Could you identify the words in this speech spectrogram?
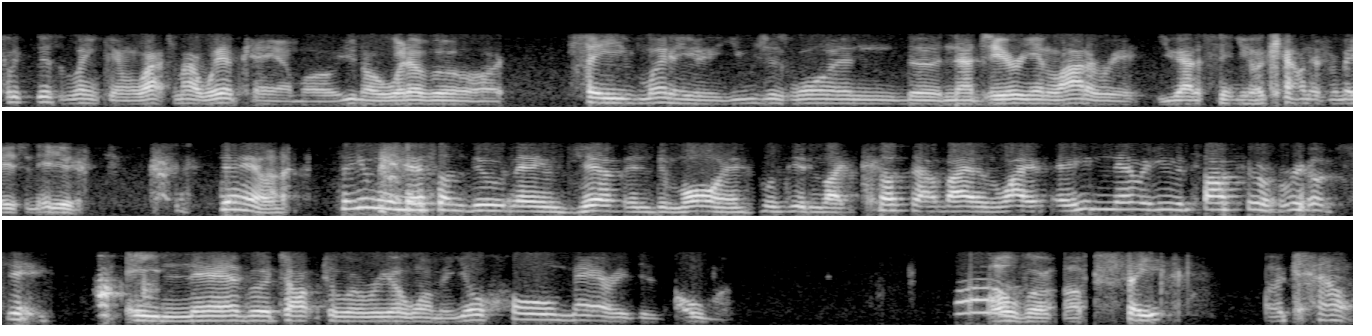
Click this link and watch my webcam," or you know whatever, or save money. You just won the Nigerian lottery. You got to send your account information here. Damn. Uh, so you mean there's some dude named Jeff in Des Moines who's getting like cussed out by his wife, and he never even talked to a real chick. He never talked to a real woman. Your whole marriage is over over a fake account.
